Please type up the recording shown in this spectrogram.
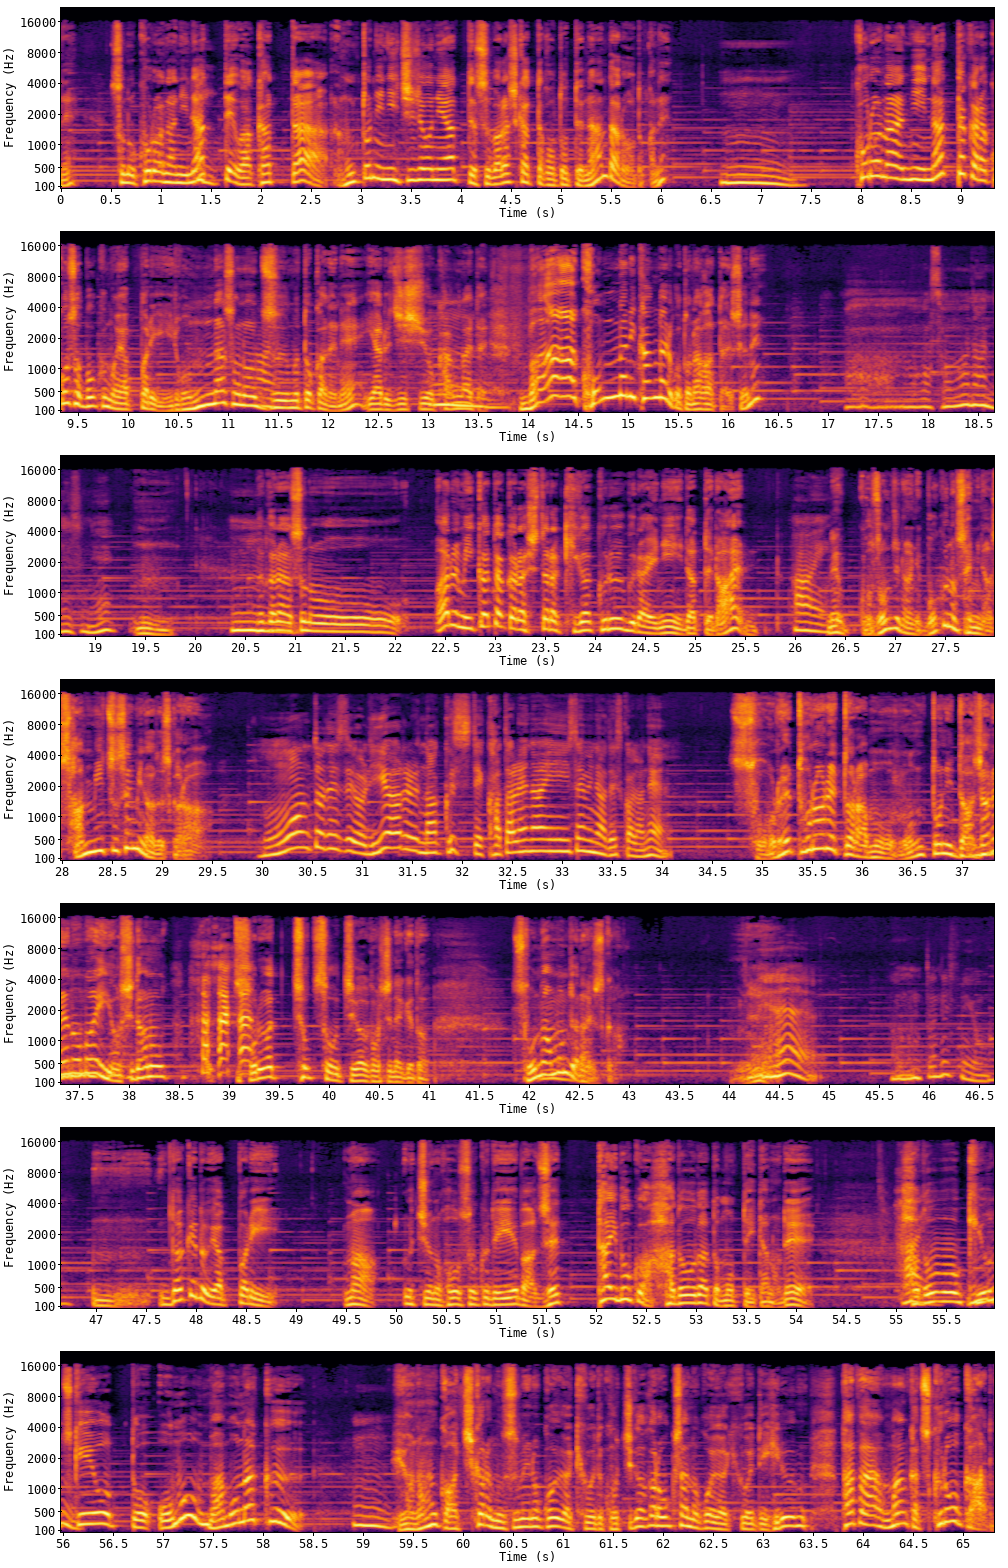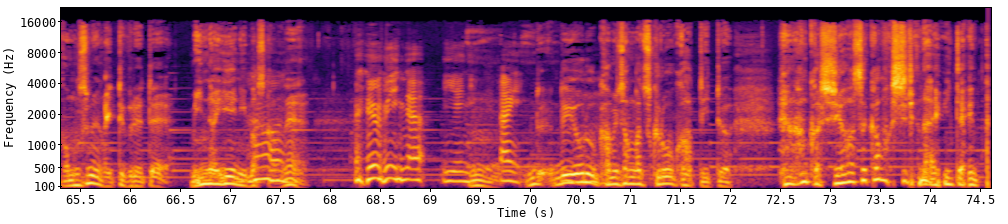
ねそのコロナになって分かった、本当に日常にあって素晴らしかったことって何だろうとかね。うん。コロナになったからこそ僕もやっぱりいろんなそのはいズームとかでね、やる実習を考えたり、まあこんなに考えることなかったですよね。ああそうなんですね、うん、うん、だからそのある見方からしたら気が狂うぐらいにだって来、はい、ね、ご存知のように僕のセミナー3密セミナーですから本当ですよ。リアルなくして語れないセミナーですからね。それ取られたらもう本当にダジャレのない吉田の それはちょっとそう違うかもしれないけどそんなもんじゃないですか。ねねえ。本当ですよ。うん、だけどやっぱりまあ宇宙の法則で言えば絶対僕は波動だと思っていたので、はい。波動を気をつけようと思う間もなく、うん。いやなんかあっちから娘の声が聞こえてこっち側から奥さんの声が聞こえて昼「パパなんか作ろうか」とか娘が言ってくれてみんな家にいますからね。みんな家に、うん。はい。でで夜かみさんが作ろうかって言って「えなんか幸せかもしれない」みたいな。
